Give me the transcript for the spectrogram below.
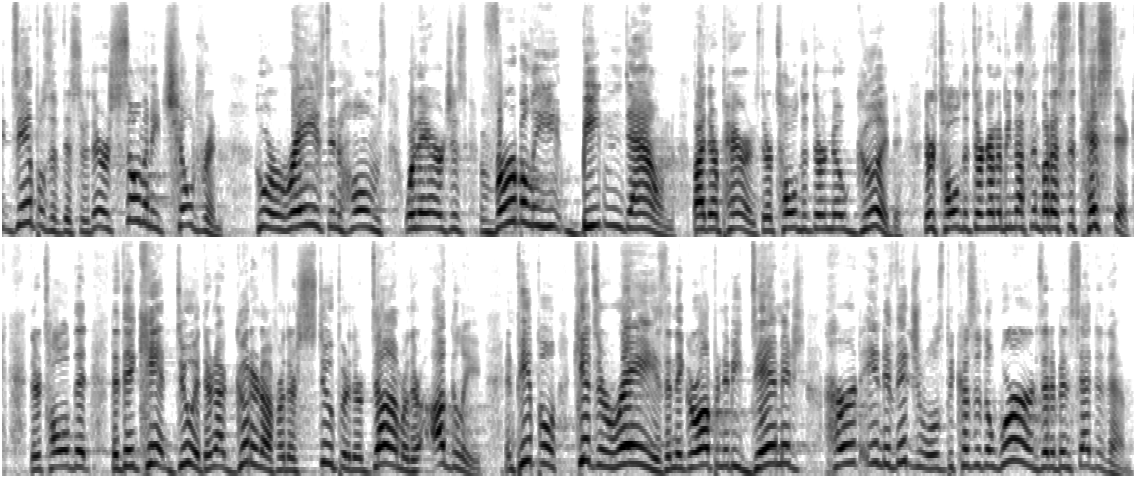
examples of this are there are so many children who are raised in homes where they are just verbally beaten down by their parents. They're told that they're no good. They're told that they're going to be nothing but a statistic. They're told that, that they can't do it. They're not good enough, or they're stupid, or they're dumb, or they're ugly. And people, kids are raised and they grow up and to be damaged, hurt individuals because of the words that have been said to them.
